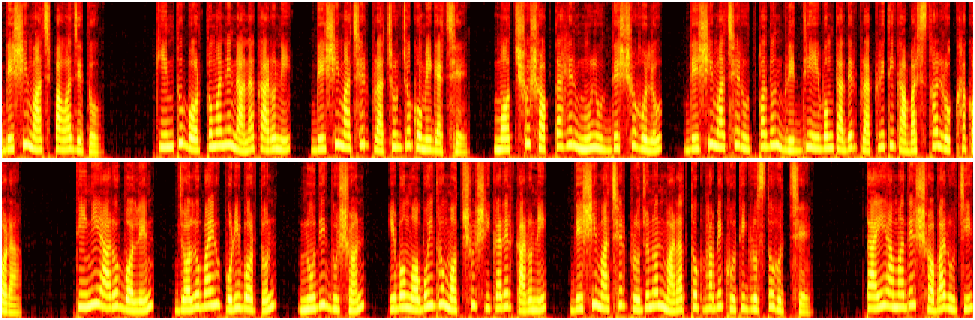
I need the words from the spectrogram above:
দেশি মাছ পাওয়া যেত। কিন্তু বর্তমানে নানা কারণে দেশি মাছের প্রাচুর্য কমে গেছে। মৎস্য সপ্তাহের মূল উদ্দেশ্য হল দেশি মাছের উৎপাদন বৃদ্ধি এবং তাদের প্রাকৃতিক আবাসস্থল রক্ষা করা। তিনি আরও বলেন, জলবায়ু পরিবর্তন, নদী দূষণ এবং অবৈধ মৎস্য শিকারের কারণে দেশি মাছের প্রজনন মারাত্মকভাবে ক্ষতিগ্রস্ত হচ্ছে। তাই আমাদের সবার উচিত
